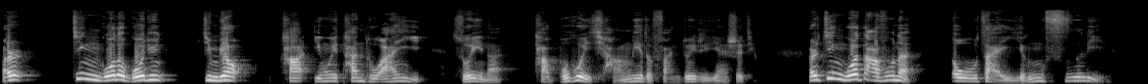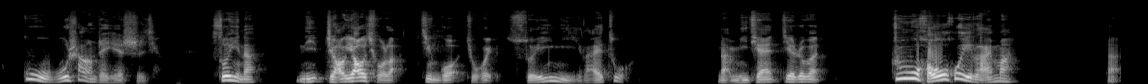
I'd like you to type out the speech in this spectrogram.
而晋国的国君晋彪，他因为贪图安逸，所以呢。他不会强烈的反对这件事情，而晋国大夫呢都在营私利，顾不上这些事情，所以呢，你只要要求了，晋国就会随你来做。那米田接着问：诸侯会来吗？啊，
